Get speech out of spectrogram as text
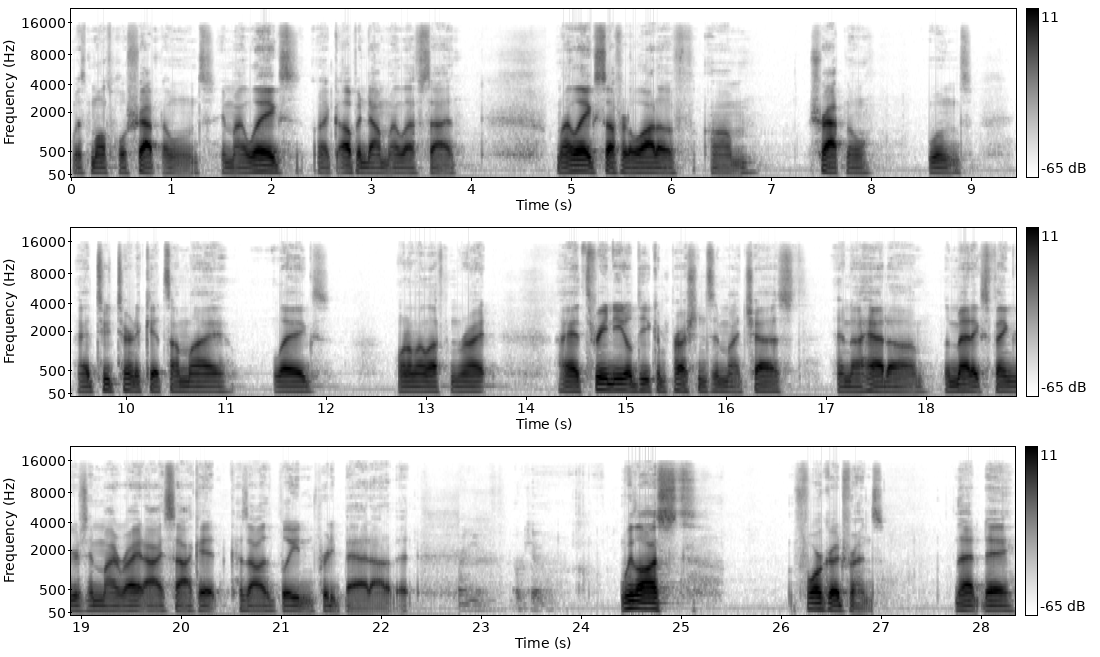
with multiple shrapnel wounds in my legs, like up and down my left side. My legs suffered a lot of um, shrapnel wounds. I had two tourniquets on my legs, one on my left and right. I had three needle decompressions in my chest, and I had um, the medic's fingers in my right eye socket because I was bleeding pretty bad out of it. We lost four good friends that day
